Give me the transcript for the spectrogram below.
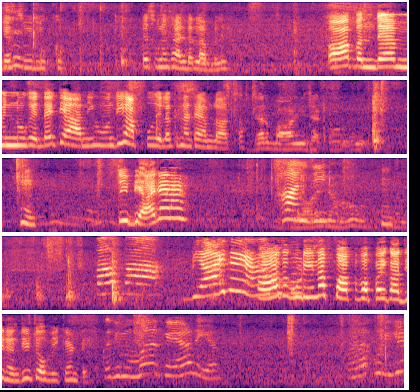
ਜੱਸੂ ਲੁੱਕ ਜੱਸੂ ਨੇ ਸੈਂਡਲ ਲੱਭ ਲਏ। ਆ ਬੰਦਾ ਮੈਨੂੰ ਕਹਿੰਦਾ ਤਿਆਰ ਨਹੀਂ ਹੁੰਦੀ ਆਪੂ ਦੇ ਕਿੰਨਾ ਟਾਈਮ ਲਾਤਾ ਯਾਰ ਬਾਲ ਨਹੀਂ ਸੈੱਟ ਹੋਣਗੇ ਹੂੰ। ਤੁਸੀਂ ਵਿਆਹ ਜਾਣਾ? ਹਾਂਜੀ। ਪਾਪਾ ਵਿਆਹ ਹੀ ਨਹੀਂ ਆ ਆਹ ਤਾਂ ਕੁੜੀ ਨਾ ਪੱਪ ਪੱਪਾ ਹੀ ਕਰਦੀ ਰਹਿੰਦੀ 24 ਘੰਟੇ। ਕਦੀ ਮੰਮਾ ਨੇ ਕਿਹਾ ਨਹੀਂ ਆ। ਅਰੇ ਕੁੜੀਏ।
